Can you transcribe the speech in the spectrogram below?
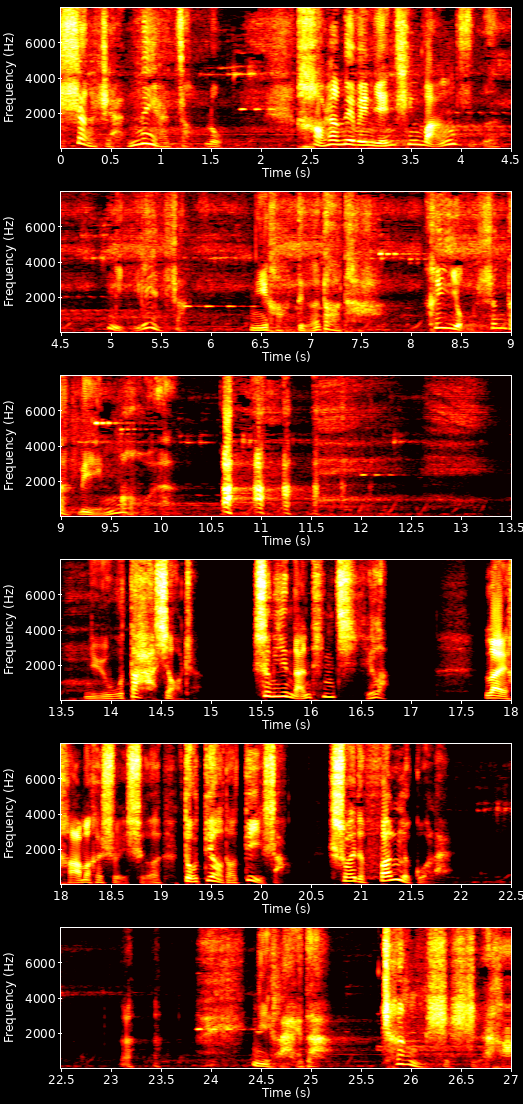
像人那样走路，好让那位年轻王子迷恋上你，你好得到他和永生的灵魂。哈哈哈！女巫大笑着，声音难听极了。癞蛤蟆和水蛇都掉到地上，摔得翻了过来。你来的正是时候。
